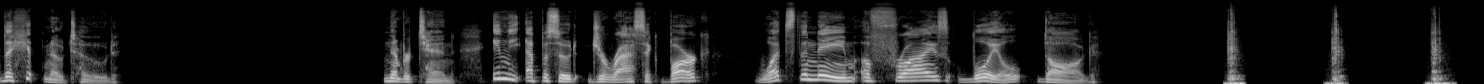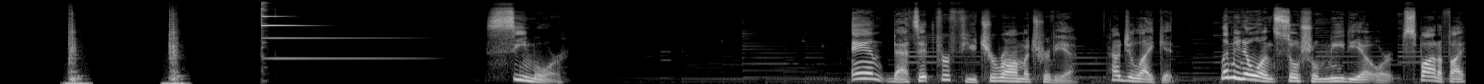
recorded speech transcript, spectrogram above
the Hypnotoad. Number 10. In the episode Jurassic Bark, what's the name of Fry's loyal dog? Seymour. And that's it for Futurama trivia. How'd you like it? Let me know on social media or Spotify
